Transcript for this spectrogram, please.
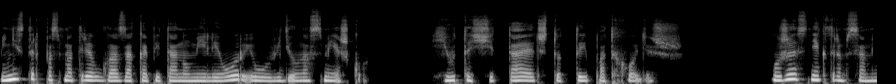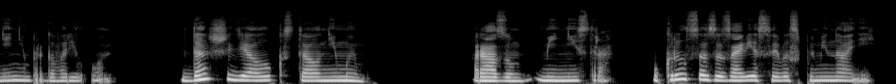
Министр посмотрел в глаза капитану Мелиор и увидел насмешку. Юта считает, что ты подходишь. Уже с некоторым сомнением проговорил он. Дальше диалог стал немым. Разум министра укрылся за завесой воспоминаний,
